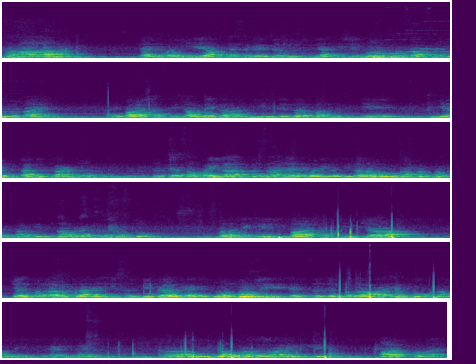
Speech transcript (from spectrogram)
सहा जानेवारी हे आपल्या सगळ्यांच्या दृष्टीने अतिशय महत्त्वाचा असा दिवस आहे. आणि बाळाशास्त्री जांभेकरांनी जे दर्पण हे नियतकालिक काढलं. तर त्याचा पहिला अंक सहा जानेवारीला निघाला म्हणून आपण पत्रकार दिन साजरा करत असतो. मला देखील बाळाशास्त्रींच्या जन्मगावी जाण्याची संधी मिळाली आणि कोंभुर्ले हे त्यांचं जन्मगाव आहे कोकणामध्ये? या ठिकाणी जाऊन आलेलो आहे. तिथे स्मारक पण आहे.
